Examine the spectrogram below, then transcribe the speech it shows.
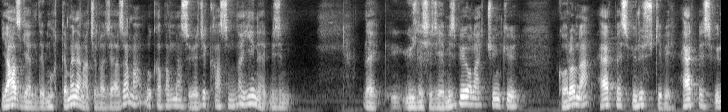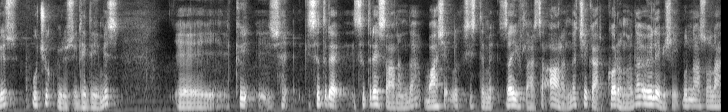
yaz geldi muhtemelen açılacağız ama bu kapanma süreci Kasım'da yine bizimle yüzleşeceğimiz bir olay. Çünkü korona herpes virüs gibi herpes virüs uçuk virüsü dediğimiz stres, stres anında bağışıklık sistemi zayıflarsa anında çıkar. Korona da öyle bir şey. Bundan sonra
